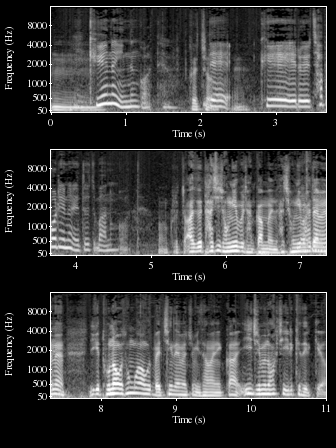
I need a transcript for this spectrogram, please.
음, 기회는 있는 것 같아요. 그렇죠. 네. 예. 기회를 차버리는 애들도 많은 것 같아요. 어, 그렇죠. 아, 그 다시 정립을 잠깐만 다시 정립을 네네네. 하자면은 이게 돈하고 성공하고 매칭되면 좀 이상하니까 이 질문은 확실히 이렇게 드릴게요.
